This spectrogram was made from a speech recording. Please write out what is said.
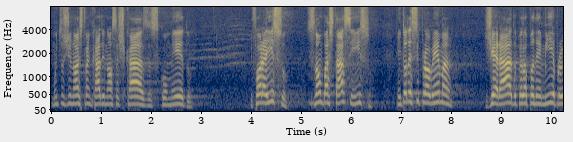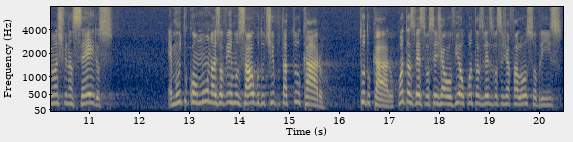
muitos de nós trancados em nossas casas, com medo. E fora isso, se não bastasse isso, tem todo esse problema gerado pela pandemia, problemas financeiros. É muito comum nós ouvirmos algo do tipo: está tudo caro, tudo caro. Quantas vezes você já ouviu ou quantas vezes você já falou sobre isso?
